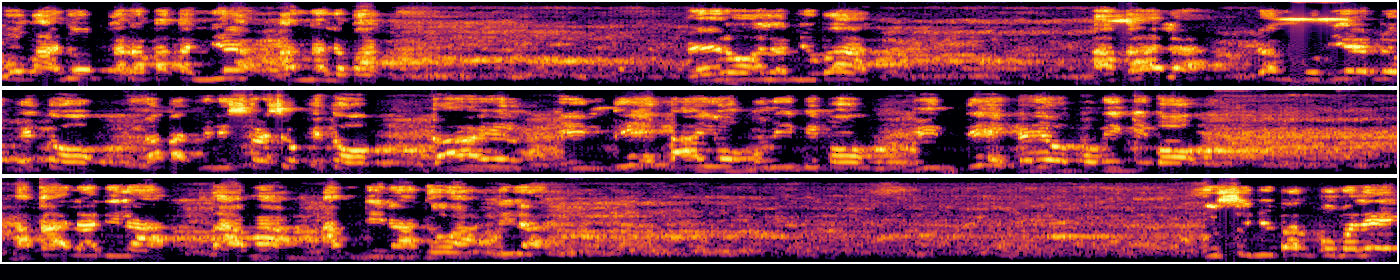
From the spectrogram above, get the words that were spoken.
kung anong karapatan niya ang nalabak. Pero alam nyo ba, akala ng gobyernong ito, ng administrasyong ito, dahil hindi tayo pumikibo, hindi kayo pumikibo, akala nila tama ang ginagawa nila. Gusto nyo bang bumalik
